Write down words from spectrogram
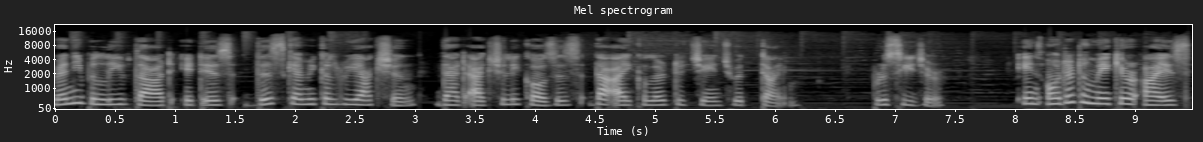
Many believe that it is this chemical reaction that actually causes the eye color to change with time. Procedure In order to make your eyes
